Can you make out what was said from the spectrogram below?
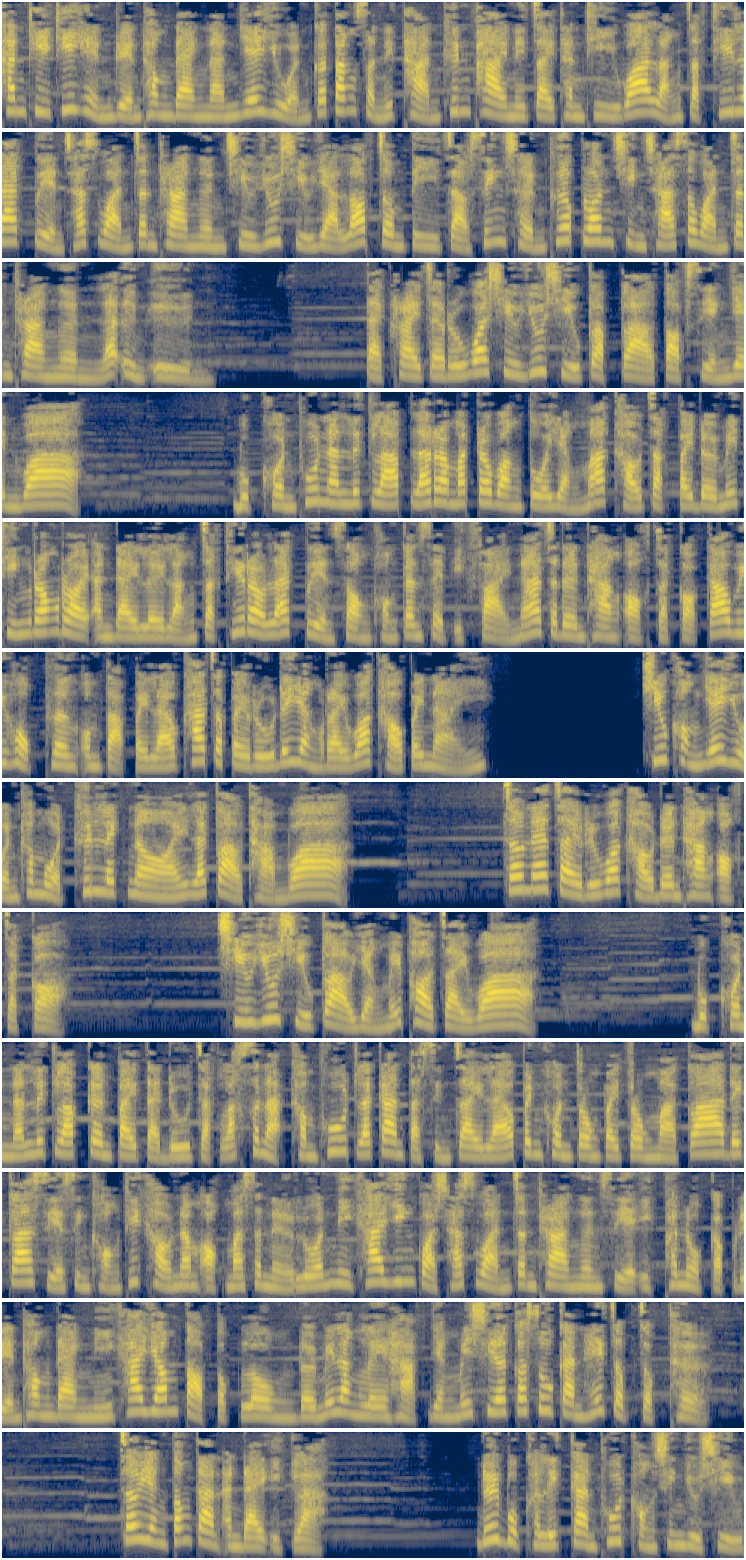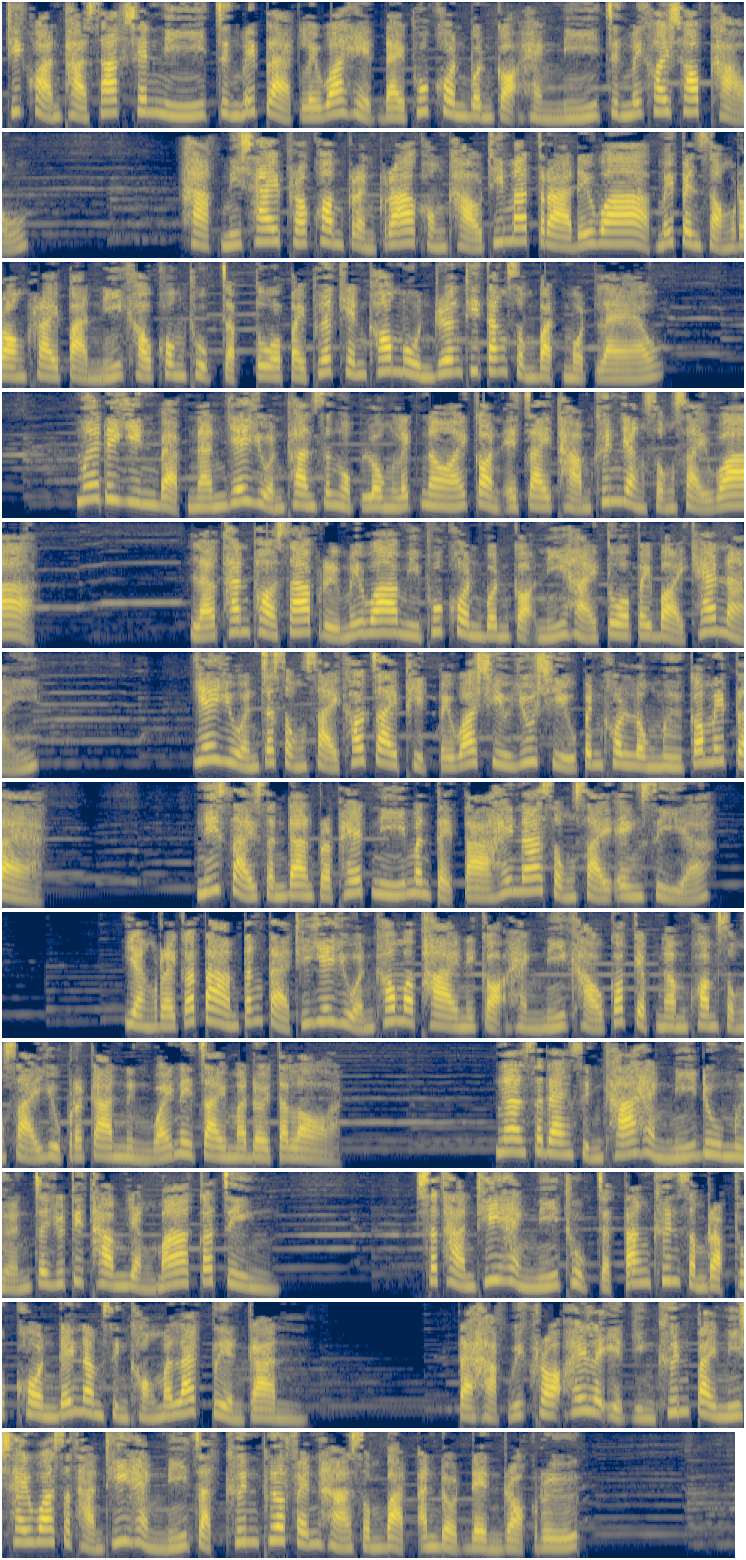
ทันทีที่เห็นเหรียญทองแดงนั้นเย่หยวนก็ตั้งสันนิษฐานขึ้นภายในใจทันทีว่าหลังจากที่แลกเปลี่ยนชัสวรรค์จันทราเงินชิวยู่ฉิวอย่าลอบโจมตีเจ้าซิ่งเฉินเพื่อปล้นชิงช้าสวรรค์จันทราเงินและอื่นๆ แต่ใครจะรู้ว่าชิวยู่ฉิวกลับกล่าวตอบเสียงเย็นว่า บุคคลผู้นั้นลึกลับและระมัดระวังตัวอย่างมากเขาจักไปโดยไม่ทิ้งร่องรอยอันใดเลยหลังจากที่เราแลกเปลี่ยนส่องของกันเสร็จอีกฝ่ายน่าจะเดินทางออกจากเกาะเก้าวิหกเพลิงอมตะไปแล้วข้าจะไปรู้ได้อย่างไรว่าเขาไปไหน คิ้วของเย่หยวนขมวดขึ้นเล็กน้อยและกล่าวถามว่า เจ้าแน่ใจหรือว่าเขาเดินทางออกจากเกาะ ชิวยู่ชิวกล่าวอย่างไม่พอใจว่า บุคคลนั้นลึกลับเกินไปแต่ดูจากลักษณะคำพูดและการตัดสินใจแล้วเป็นคนตรงไปตรงมากล้าได้กล้าเสียสิ่งของที่เขานำออกมาเสนอล้วนมีค่ายิ่งกว่าชัสวรรค์จันทราเงินเสียอีกผนวกกับเหรียญทองแดงนี้ข้าย่อมตอบตกลง โดยไม่ลังเลหากยังไม่เชื่อก็สู้กันให้จบจบเถอะ เจ้ายังต้องการอันใดอีกล่ะด้วยบุคลิกการพูดของชิงอยู่ฉิวที่ขวานผ่าซากเช่นนี้ จึงไม่แปลกเลยว่าเหตุใดผู้คนบนเกาะแห่งนี้จึงไม่ค่อยชอบเขา หากมิใช่เพราะความกลั่นกล้าวของเขาที่มาตราได้ว่าไม่เป็นสองรองใครป่านนี้เขาคงถูกจับตัวไปเพื่อเค้นข้อมูลเรื่องที่ตั้งสมบัติหมดแล้ว เมื่อได้ยินแบบนั้นเย่หยวนพลันสงบลงเล็กน้อยก่อนเอใจถามขึ้นอย่างสงสัยว่า แล้วท่านพอทราบหรือไม่ว่ามีผู้คนบนเกาะนี้หายตัวไปบ่อยแค่ไหน เย่หยวนจะสงสัยเข้าใจผิดไปว่าชิวยู่ฉิวเป็นคนลงมือก็ไม่แปลก นิสัยสันดานประเภทนี้มันเตะตาให้หน่าสงสัยเองเสีย อย่างไรก็ตามตั้งแต่ที่เย่หยวนเข้ามาภายในเกาะแห่งนี้เขาก็เก็บงำความสงสัยอยู่ประการหนึ่งไว้ในใจมาโดยตลอด งานแสดงสินค้าแห่งนี้ดูเหมือนจะยุติธรรมอย่างมากก็จริง สถานที่แห่งนี้ถูกจัดตั้งขึ้นสำหรับทุกคนได้นำสิ่งของมาแลกเปลี่ยนกัน แต่หากวิเคราะห์ให้ละเอียดยิ่งขึ้นไปมิใช่ว่าสถานที่แห่งนี้จัดขึ้นเพื่อเฟ้นหาสมบัติอันโดดเด่นหรอกหรือ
